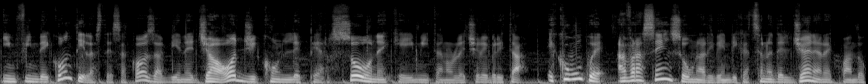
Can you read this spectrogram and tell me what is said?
In fin dei conti la stessa cosa avviene già oggi con le persone che imitano le celebrità. E comunque avrà senso una rivendicazione del genere quando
